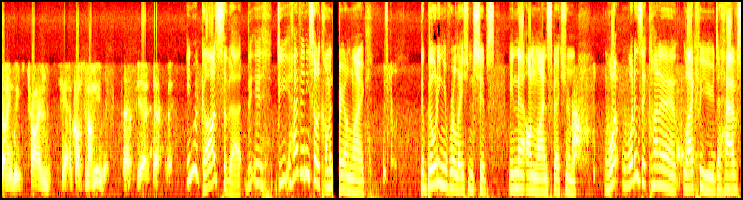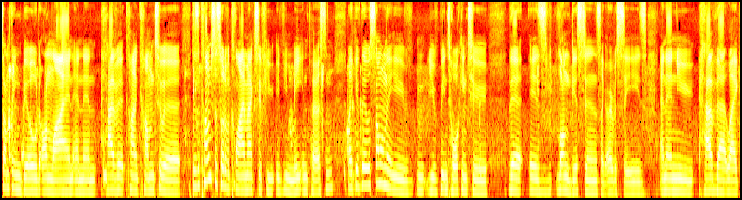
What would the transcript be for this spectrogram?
something we try and get across in our music. So, yeah, definitely in regards to that, eh, do you have any sort of commentary on like the building of relationships in that online spectrum? What what is it kind of like for you to have something build online and then have it kind of come to a? Does it come to sort of a climax if you if you meet in person? Like if there was someone that you've you've been talking to that is long distance, like overseas, and then you have that like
